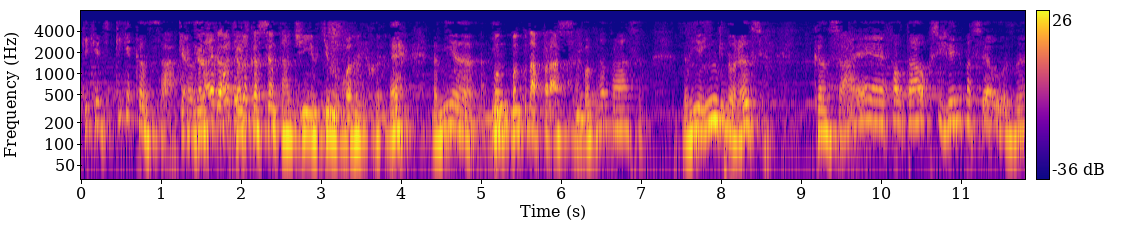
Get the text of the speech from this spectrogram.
o que, que, é- que, que é cansar? Quero, cansar quero é ficar, quero de- ficar sentadinho aqui no banco. É, na minha. Ban- Banco da praça. No banco da praça. Na minha ignorância, cansar é faltar oxigênio para as células, né?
